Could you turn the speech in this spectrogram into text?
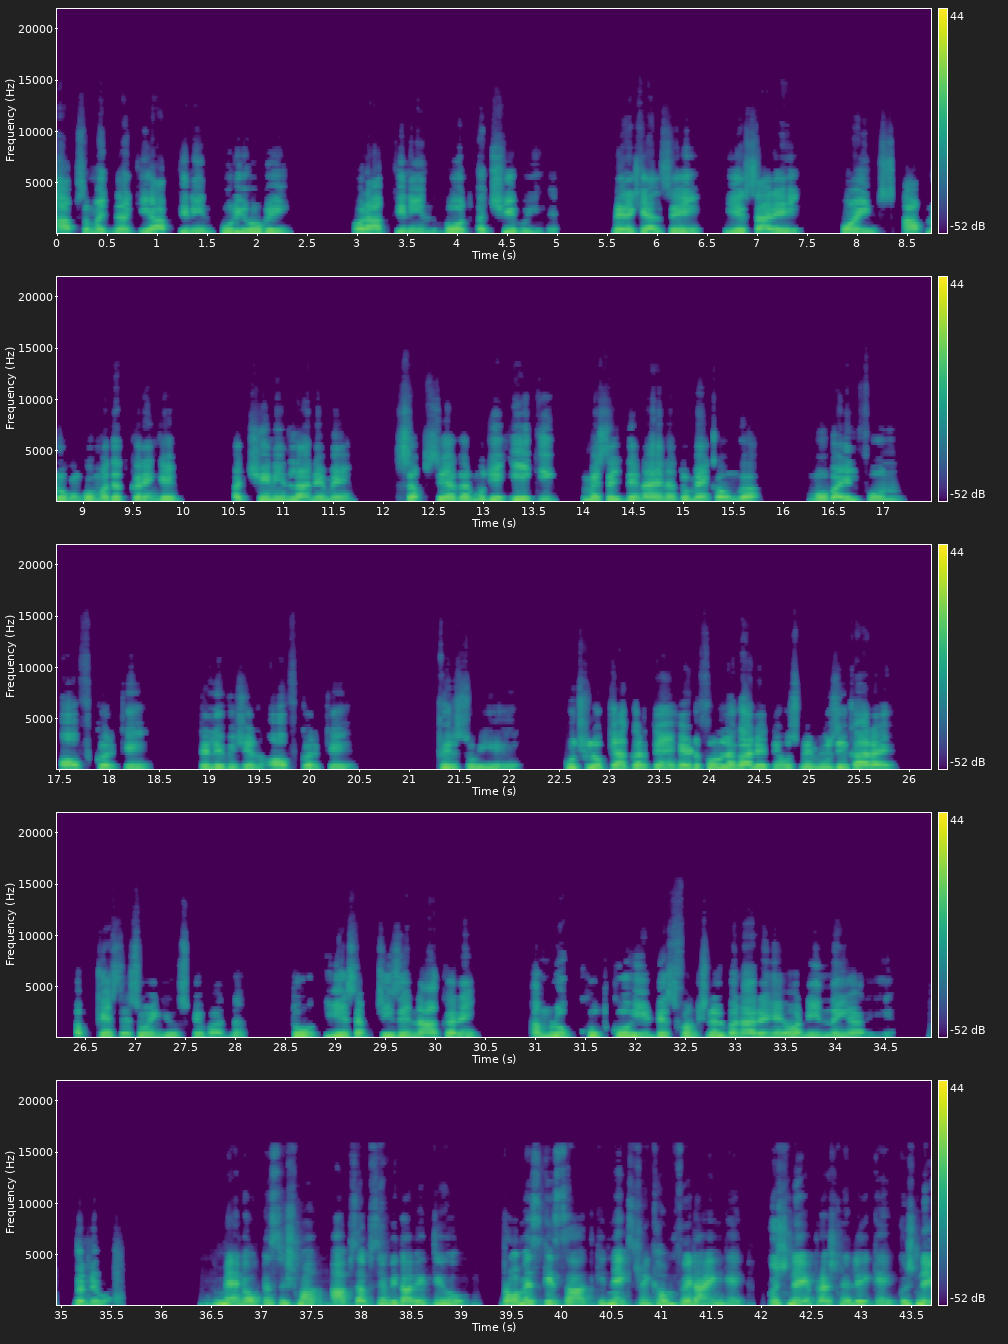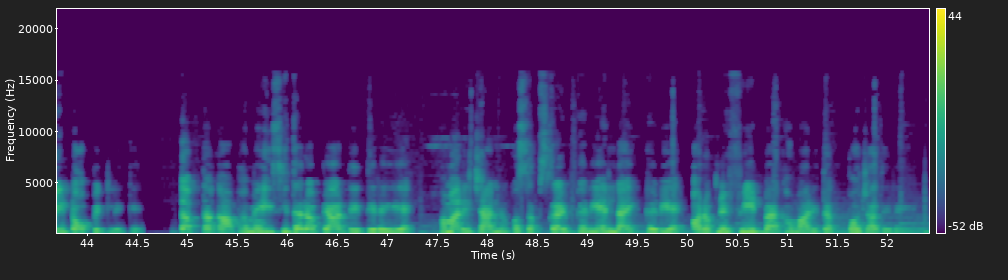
आप समझना कि आपकी नींद पूरी हो गई और आपकी नींद बहुत अच्छी हुई है। मेरे ख्याल से ये सारे पॉइंट्स आप लोगों को मदद करेंगे अच्छी नींद लाने में। सबसे अगर मुझे एक ही मैसेज देना है ना तो मैं कहूँगा, मोबाइल फ़ोन ऑफ़ करके टेलीविज़न ऑफ़ करके फिर सोइए। कुछ लोग क्या करते हैं हेडफोन लगा लेते हैं, उसमें म्यूज़िक आ रहा है। अब कैसे सोएँगे उसके बाद ना? तो ये सब चीज़ें ना करें। हम लोग खुद को ही डिसफंक्शनल बना रहे हैं और नींद नहीं आ रही है। धन्यवाद। मैं डॉक्टर सुषमा आप सबसे विदा लेती हूँ। प्रॉमिस के साथ कि नेक्स्ट वीक हम फिर आएँगे, कुछ नए प्रश्न लेके, कुछ नई टॉपिक लेके। तब तक आप हमें इसी तरह प्यार देते रहिए। हमारे चैनल को सब्सक्राइब करिए लाइक करिए और अपने फीडबैक हमारी तक पहुँचाते रहिए।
